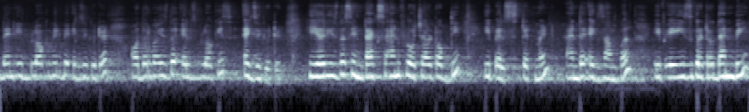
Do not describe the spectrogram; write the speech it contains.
then if block will be executed. Otherwise the else block is executed. Here is the syntax and flowchart of the if else statement and the example. If a is greater than b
